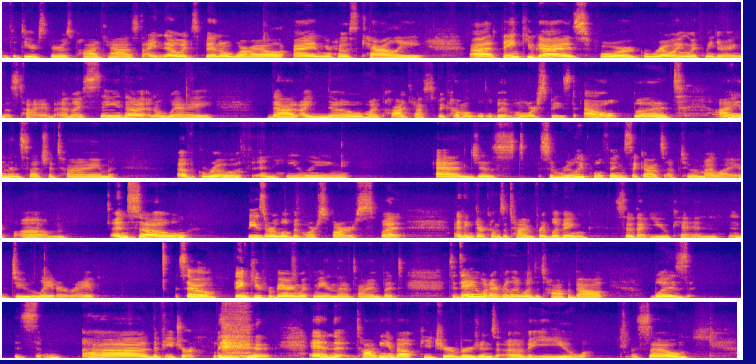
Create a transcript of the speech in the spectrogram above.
welcome to Dear Sparrows podcast. I know it's been a while. I am your host, Callie. Uh, thank you guys for growing with me during this time. And I say that in a way that I know my podcast has become a little bit more spaced out, but I am in such a time of growth and healing and just some really cool things that God's up to in my life. Um, and so these are a little bit more sparse, but I think there comes a time for living so that you can do later, right? So thank you for bearing with me in that time. But today, what I really wanted to talk about was uh, the future and talking about future versions of you. So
